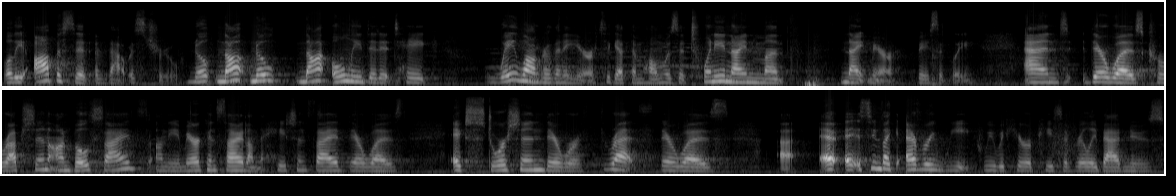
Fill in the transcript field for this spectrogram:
Well, the opposite of that was true. No, not, no, not only did it take way longer than a year to get them home, it was a 29 month nightmare, basically. And there was corruption on both sides on the American side, on the Haitian side. There was extortion, there were threats, there was, uh, it seemed like every week we would hear a piece of really bad news.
